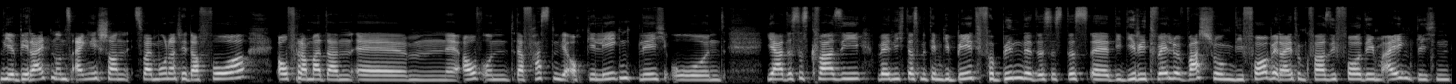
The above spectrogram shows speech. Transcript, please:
wir bereiten uns eigentlich schon zwei Monate davor auf Ramadan ähm, auf und da fasten wir auch gelegentlich und ja, das ist quasi, wenn ich das mit dem Gebet verbinde, das ist das äh, die die rituelle Waschung, die Vorbereitung quasi vor dem eigentlichen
